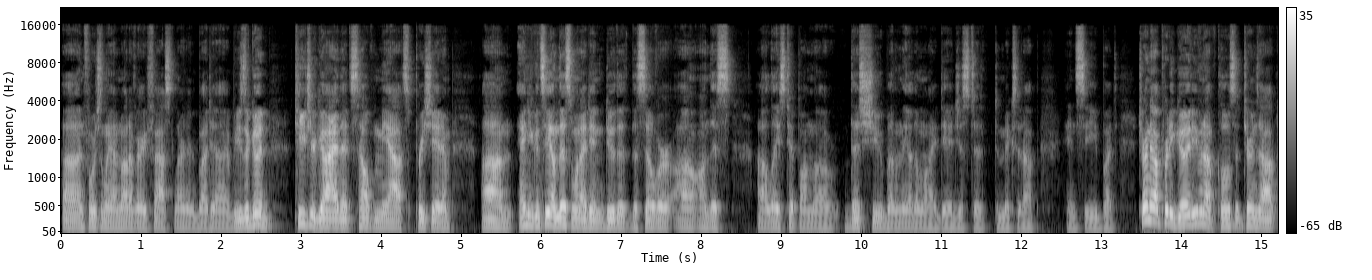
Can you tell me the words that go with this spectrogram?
uh, unfortunately I'm not a very fast learner. But uh, he's a good teacher guy that's helping me out. Appreciate him. Um, and you can see on this one I didn't do the the silver uh, on this lace tip on the this shoe, but on the other one I did just to to mix it up and see. But turned out pretty good. Even up close, it turns out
